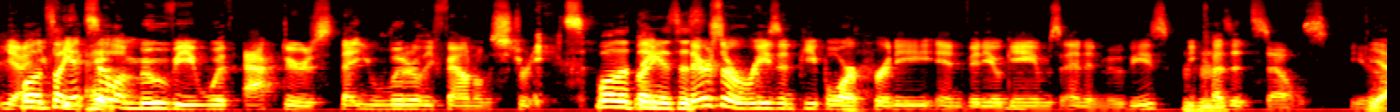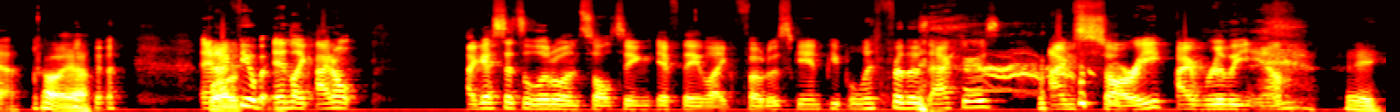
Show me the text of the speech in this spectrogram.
Yeah, Well, you it's like, can't hey- sell a movie with actors that you literally found on the streets. well, the Like, thing is, is there's a reason people are pretty in video games and in movies mm-hmm. because it sells. You know? yeah, oh yeah. and Well- I feel, and like I don't, I guess that's a little insulting if they like photo scan people in for those actors. I'm sorry, I really am, Hey,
